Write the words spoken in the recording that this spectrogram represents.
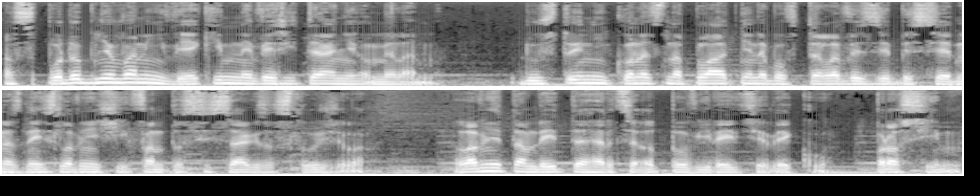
a spodobňovaný věk jim nevěříte ani omylem. Důstojný konec na plátně nebo v televizi by si jedna z nejslavnějších fantasisák zasloužila. Hlavně tam dejte herce odpovídající věku. Prosím.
